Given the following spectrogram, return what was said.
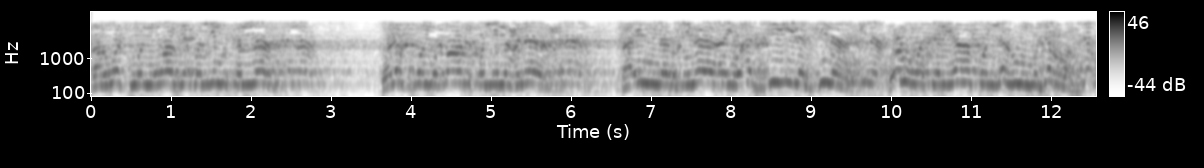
فهو اسم موافق لمسماه ولفظ مطابق لمعناه. فإن الغناء يؤدي إلى الزنا وهو ترياق له مجرد.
